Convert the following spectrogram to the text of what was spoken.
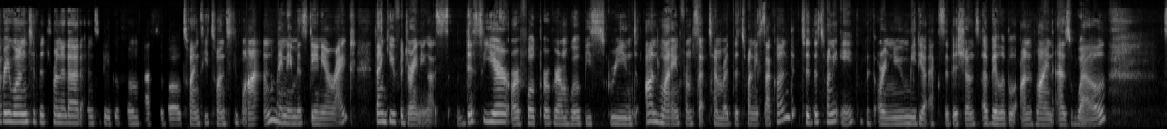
everyone, to the Trinidad and Tobago Film Festival 2021. My name is Dania Wright. Thank you for joining us. This year, our full program will be screened online from September the 22nd to the 28th, with our new media exhibitions available online as well.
